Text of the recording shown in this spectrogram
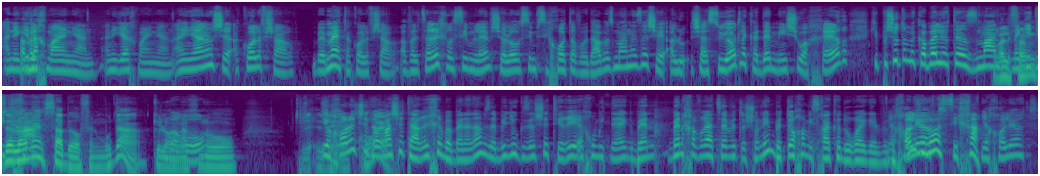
אני אגיד אבל- לך מה העניין, אני אגיד לך מה העניין. העניין הוא שהכל אפשר, באמת הכל אפשר, אבל צריך לשים לב שלא עושים שיחות עבודה בזמן הזה, שעלו- שעשויות לקדם מישהו אחר, כי פשוט הוא מקבל יותר זמן, אבל נגיד לפעמים איתך. זה לא נעשה באופן מודע. כאילו, ברור. אנחנו... זה- זה יכול להיות שגם. מה שתעריכי בבן אדם, זה בדיוק זה שתראי איך הוא מתנהג בין, בין חברי הצוות השונים בתוך המשחק כדורגל. ובכלל זה להיות. לא השיחה. יכול להיות.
